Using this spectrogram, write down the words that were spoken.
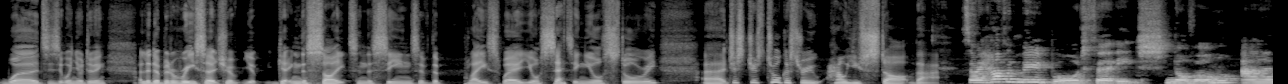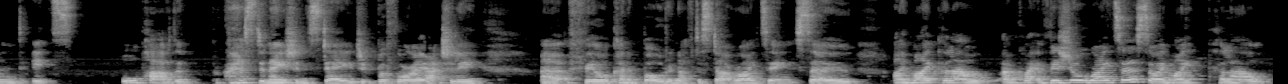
words? Is it when you're doing a little bit of research of you're getting the sights and the scenes of the place where you're setting your story? Uh, just just talk us through how you start that. So I have a mood board for each novel, and it's all part of the procrastination stage before I actually uh, feel kind of bold enough to start writing. So I might pull out, I'm quite a visual writer, so I might pull out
